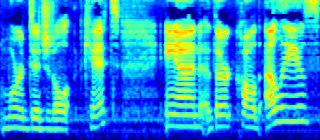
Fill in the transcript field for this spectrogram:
more digital kit and they're called Ellie's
